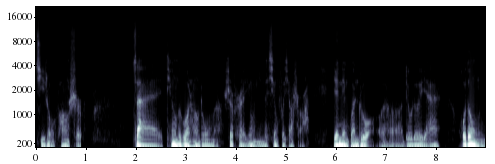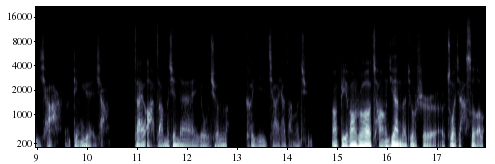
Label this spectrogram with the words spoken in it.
几种方式。在听的过程中呢，是不是用您的幸福小手啊，点点关注，呃，留留言，互动一下，订阅一下。再有啊，咱们现在有群了，可以加一下咱们群啊。比方说常见的就是做假色了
